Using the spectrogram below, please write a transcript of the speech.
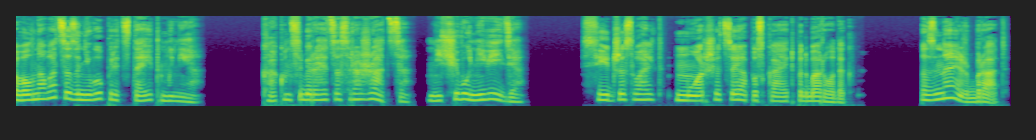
Волноваться за него предстоит мне. Как он собирается сражаться, ничего не видя? Сиджесвальд морщится и опускает подбородок. «Знаешь, брат,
